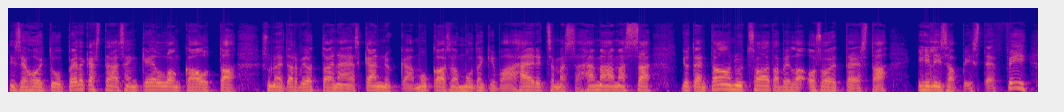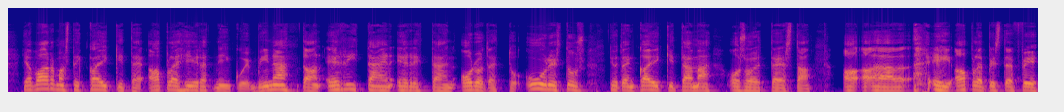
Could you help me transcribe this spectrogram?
niin se hoituu pelkästään sen kellon kautta, sun ei tarvi ottaa enää edes kännykkää mukaan, se on muutenkin vaan häiritsemässä, hämäämässä, joten tää on nyt saatavilla osoitteesta elisa.fi, ja varmasti kaikki te Apple-hiiret niin kuin minä, tää on erittäin erittäin, erittäin odotettu uudistus, joten kaikki tämä osoitteesta a, ei apple.fi,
